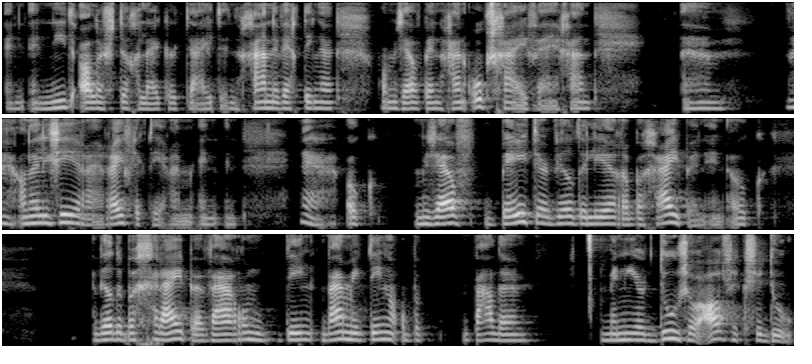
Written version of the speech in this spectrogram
en, en niet alles tegelijkertijd. En gaandeweg dingen voor mezelf ben gaan opschrijven en gaan um, nou ja, analyseren en reflecteren. En, en, en nou ja, ook mezelf beter wilde leren begrijpen. En ook wilde begrijpen waarom ding, waarom ik dingen op bepaalde manier doe zoals ik ze doe.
